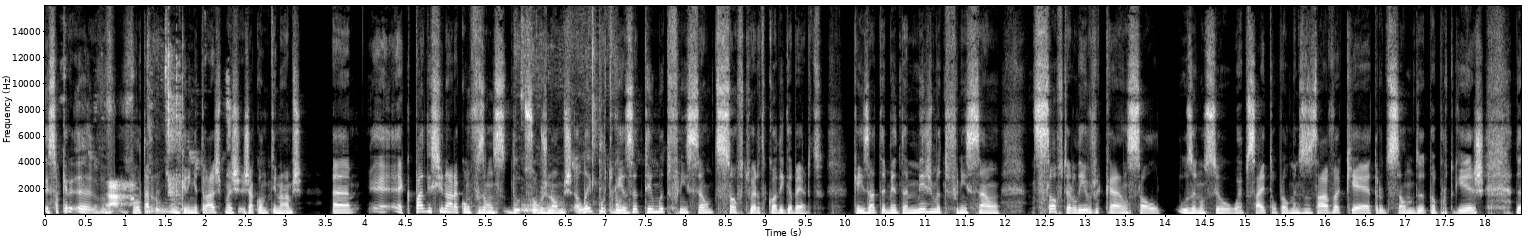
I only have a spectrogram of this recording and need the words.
eu, só quero uh, ah. voltar um bocadinho atrás, mas já continuamos. Uh, é, é, que para adicionar a confusão de, sobre os nomes, a lei portuguesa tem uma definição de software de código aberto, que é exatamente a mesma definição de software livre que a Ansel usa no seu website, ou pelo menos usava, que é a tradução de, para português da,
